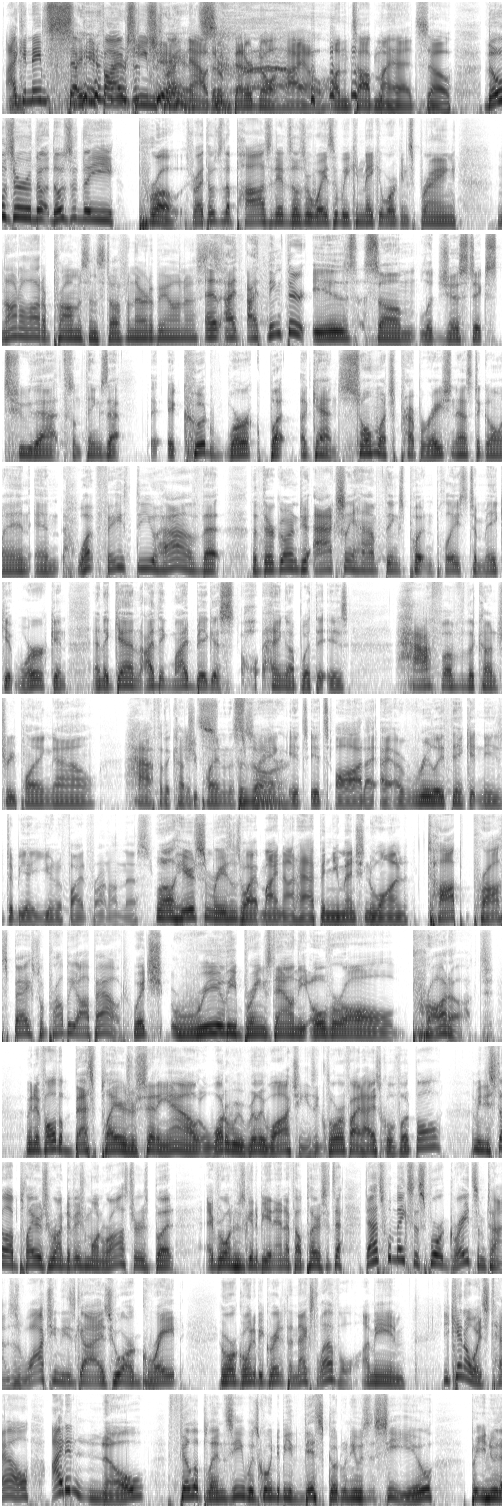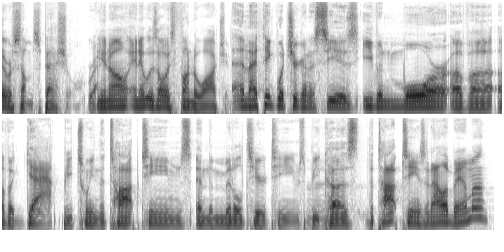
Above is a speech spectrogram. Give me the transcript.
I can name 75 teams right now that are better than Ohio on the top of my head. So those are the those are the pros, right? Those are the positives. Those are ways that we can make it work in spring. Not a lot of promising stuff in there, to be honest. And I, I think there is some logistics to that, some things that it- could work, but again, so much preparation has to go in. And what faith do you have that that they're going to actually have things put in place to make it work? And and again, I think my biggest h- hang up with it is half of the country playing now, half of the country It's playing in the bizarre. spring. It's it's odd. I, I really think it needed to be a unified front on this. Well, here's some reasons why it might not happen. You mentioned one top prospects will probably opt out, which really brings down the overall product. I mean, if all the best players are sitting out, what are we really watching? Is it glorified high school football? I mean, you still have players who are on Division One rosters, but everyone who's going to be an NFL player sits out. That's what makes the sport great sometimes, is watching these guys who are great, who are going to be great at the next level. I mean, you can't always tell. I didn't know Phillip Lindsay was going to be this good when he was at CU, but you knew there was something special, right. you know, and it was always fun to watch him. and I think what you're going to see is even more of a of a gap between the top teams and the middle tier teams because the top teams in Alabama,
